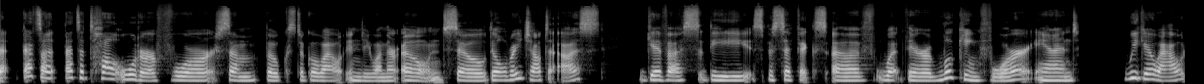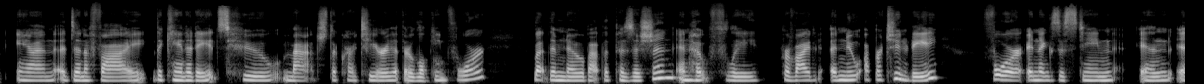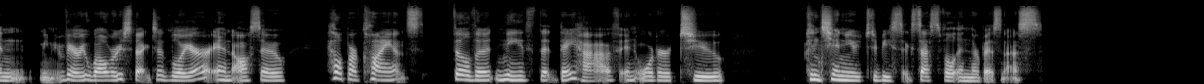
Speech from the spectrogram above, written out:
that that's a that's a tall order for some folks to go out and do on their own. So they'll reach out to us, give us the specifics of what they're looking for, and we go out and identify the candidates who match the criteria that they're looking for, let them know about the position, and hopefully provide a new opportunity for an existing and, and very well respected lawyer and also help our clients fill the needs that they have in order to continue to be successful in their business.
